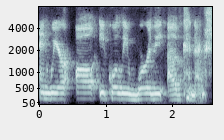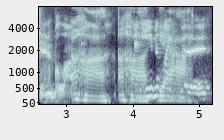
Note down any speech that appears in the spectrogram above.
and we are all equally worthy of connection and belonging. Uh-huh. Uh-huh. And even yeah. like the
